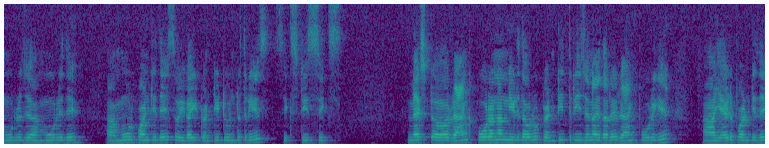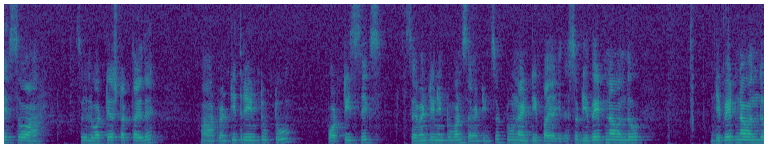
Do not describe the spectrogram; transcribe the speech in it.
ಮೂರು ಜ ಮೂರಿದೆ ಮೂರು ಪಾಯಿಂಟ್ ಇದೆ. ಸೊ ಹೀಗಾಗಿ twenty two into three is sixty six next rank ಫೋರನ್ನು ನೀಡಿದವರು ಟ್ವೆಂಟಿ ತ್ರೀ ಜನ ಇದ್ದಾರೆ. ರ್ಯಾಂಕ್ ಫೋರಿಗೆ ಎರಡು ಪಾಯಿಂಟ್ ಇದೆ. ಸೊ ಸೊ ಇಲ್ಲಿ ಒಟ್ಟು ಎಷ್ಟಾಗ್ತಾ ಇದೆ? Twenty three into two forty six seventeen into one seventeen so two ninety five ಆಗಿದೆ ಸೊ ಡಿಬೇಟ್ನ ಒಂದು ಡಿಬೇಟ್ನ ಒಂದು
